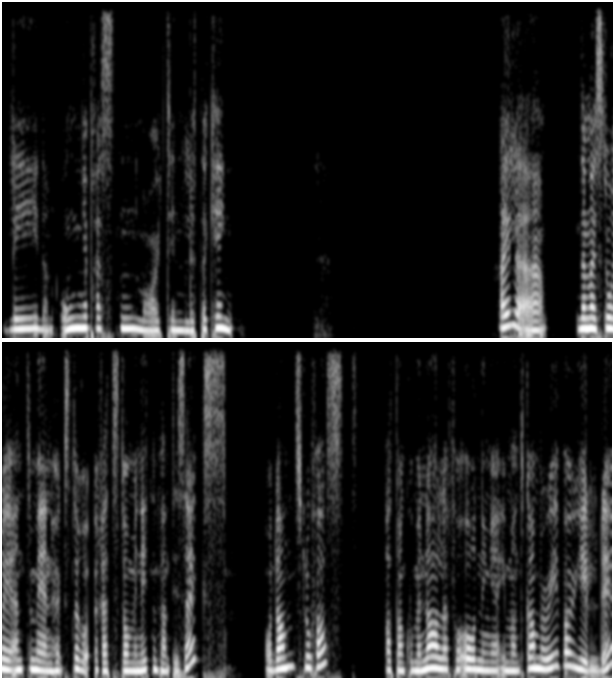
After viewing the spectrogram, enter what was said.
bli den unge presten Martin Luther King. Hele denne historien endte med en høyesterettsdom i 1956, og den slo fast at den kommunale forordningen i Montgomery var ugyldig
